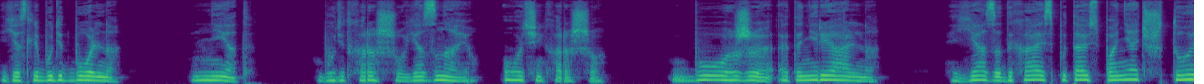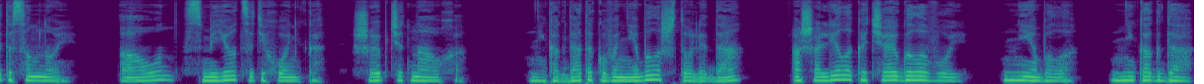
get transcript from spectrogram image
Если будет больно. Нет. Будет хорошо, я знаю. Очень хорошо. Боже, это нереально. Я, задыхаясь, пытаюсь понять, что это со мной. А он смеется тихонько, шепчет на ухо. Никогда такого не было, что ли, да? Ошалело качаю головой. Не было. Никогда.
